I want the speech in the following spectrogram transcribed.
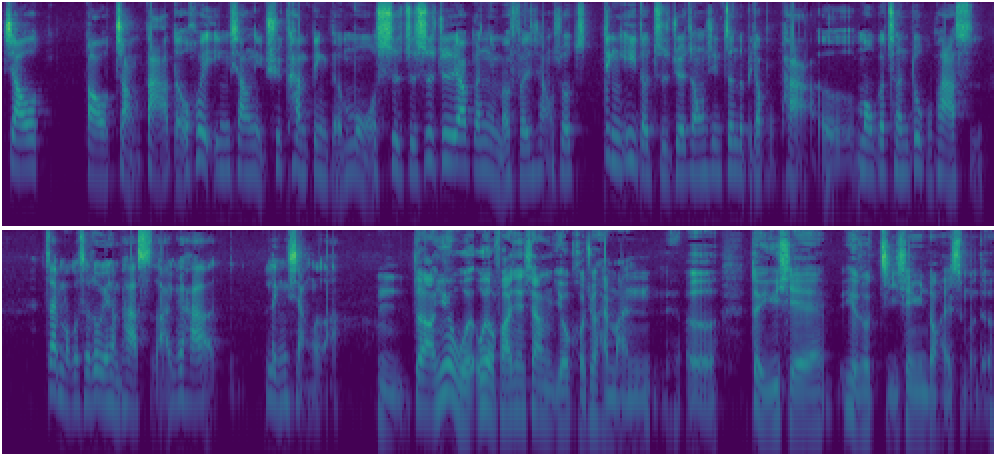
教导长大的，会影响你去看病的模式。只是就是要跟你们分享说，定义的直觉中心真的比较不怕，呃，某个程度不怕死，在某个程度也很怕死啊，因为它影响了啦。嗯，对啊，因为我我有发现，像有口就还蛮呃，对于一些，比如说极限运动还是什么的，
